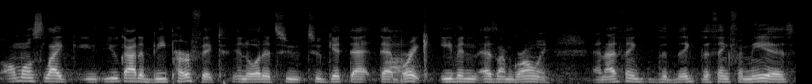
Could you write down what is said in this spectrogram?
almost like you, you got to be perfect in order to to get that that break, even as I'm growing. And I think the big, the thing for me is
